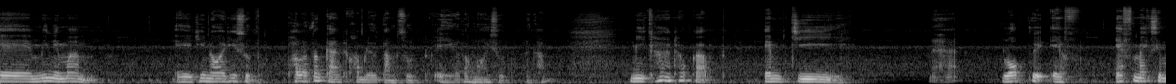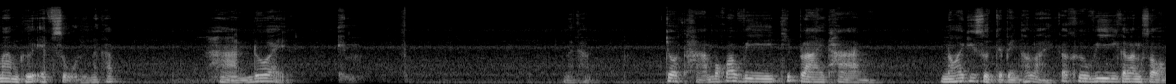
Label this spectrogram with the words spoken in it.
a minimum a ที่น้อยที่สุด เพราะเราต้องการความเร็วต่ำสุด a ก็ต้องน้อยสุดนะครับ มีค่าเท่ากับ mg นะฮะลบด้วย f f maximum คือ f 0นะครับ หารด้วย m นะครับ โจทย์ถามบอกว่า v ที่ปลายทาง น้อยที่สุดจะเป็นเท่าไหร่ ก็คือ v กำลังสอง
